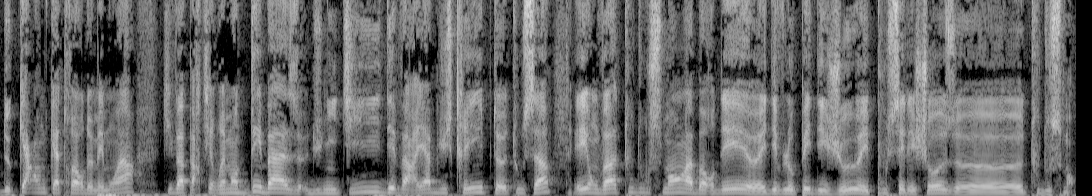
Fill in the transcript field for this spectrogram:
de 44 heures de mémoire qui va partir vraiment des bases d'Unity, des variables, du script, tout ça, et on va tout doucement aborder euh, et développer des jeux et pousser les choses euh, tout doucement.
